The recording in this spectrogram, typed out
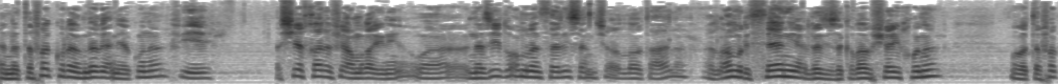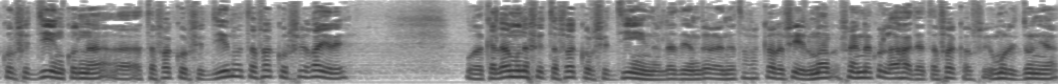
أن التفكر ينبغي أن يكون في الشيخ قال في أمرين ونزيد أمرا ثالثا إن شاء الله تعالى. الأمر الثاني الذي ذكره الشيخ هنا هو التفكر في الدين. قلنا التفكر في الدين والتفكر في غيره. وكلامنا في التفكر في الدين الذي ينبغي أن يتفكر فيه المرء فإن كل أحد يتفكر في أمور الدنيا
